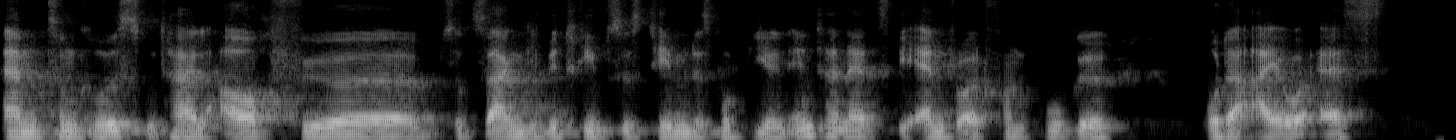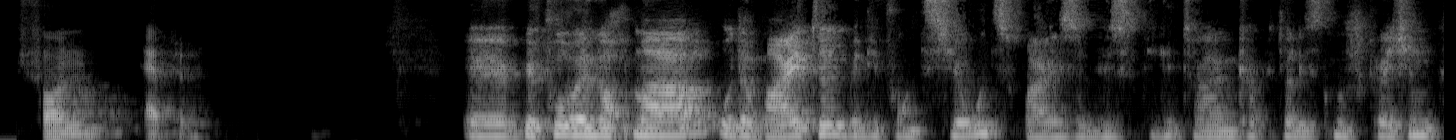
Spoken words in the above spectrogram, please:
ähm, zum größten Teil auch für sozusagen die Betriebssysteme des mobilen Internets wie Android von Google oder iOS von Apple. Äh, bevor wir nochmal oder weiter über die Funktionsweise des digitalen Kapitalismus sprechen,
